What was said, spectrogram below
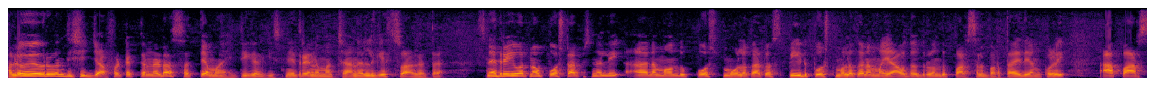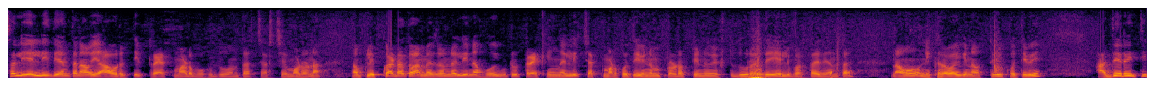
ಹಲೋ ಎವ್ರಿ ದಿಸ್ ಇಸ್ ಜಾಫಟೆಕ್ ಕನ್ನಡ ಸತ್ಯ ಮಾಹಿತಿಗಾಗಿ ಸ್ನೇಹಿತರೆ, ನಮ್ಮ ಚಾನಲ್ಗೆ ಸ್ವಾಗತ. ಸ್ನೇಹಿತರೆ, ಇವತ್ತು ನಾವು ಪೋಸ್ಟ್ ಆಫೀಸ್ನಲ್ಲಿ ನಮ್ಮ ಒಂದು ಪೋಸ್ಟ್ ಮೂಲಕ ಅಥವಾ ಸ್ಪೀಡ್ ಪೋಸ್ಟ್ ಮೂಲಕ ನಮ್ಮ ಯಾವುದಾದ್ರೂ ಒಂದು ಪಾರ್ಸಲ್ ಬರ್ತಾ ಇದೆ ಅಂದ್ಕೊಳ್ಳಿ ಆ ಪಾರ್ಸಲ್ ಎಲ್ಲಿದೆ ಅಂತ ನಾವು ಯಾವ ರೀತಿ ಟ್ರ್ಯಾಕ್ ಮಾಡಬಹುದು ಅಂತ ಚರ್ಚೆ ಮಾಡೋಣ. ನಾವು ಫ್ಲಿಪ್ಕಾರ್ಟ್ ಅಥವಾ ಅಮೆಝಾನಲ್ಲಿ ನಾವು ಹೋಗಿಬಿಟ್ಟು ಟ್ರ್ಯಾಕಿಂಗ್ನಲ್ಲಿ ಚೆಕ್ ಮಾಡ್ಕೋತೀವಿ, ನಮ್ಮ ಪ್ರಾಡಕ್ಟ್ ಇನ್ನೂ ಎಷ್ಟು ದೂರ ಇದೆ, ಎಲ್ಲಿ ಬರ್ತಾ ಇದೆ ಅಂತ ನಾವು ನಿಖರವಾಗಿ ನಾವು ತಿಳ್ಕೊತೀವಿ. ಅದೇ ರೀತಿ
